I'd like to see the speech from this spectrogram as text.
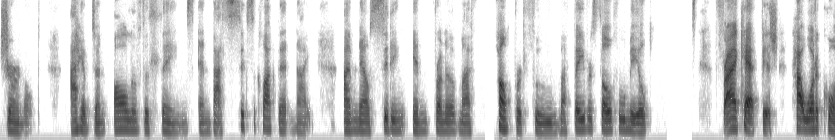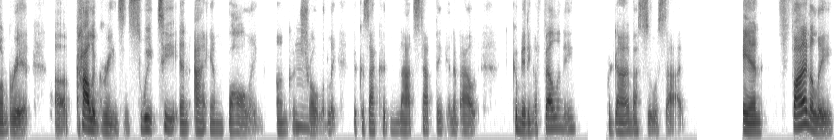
journaled. I have done all of the things. And by six o'clock that night, I'm now sitting in front of my comfort food, my favorite soul food meal, fried catfish, hot water cornbread, uh, collard greens, and sweet tea. And I am bawling uncontrollably because I could not stop thinking about committing a felony or dying by suicide. And finally,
